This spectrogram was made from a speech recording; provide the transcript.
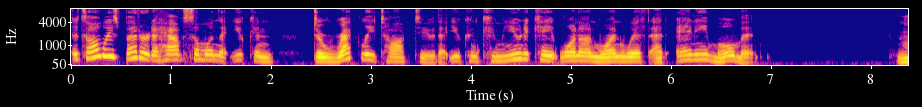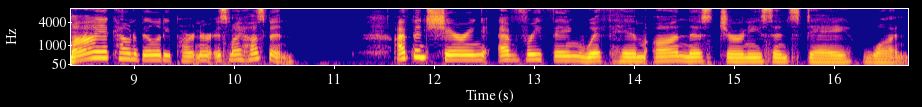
it's always better to have someone that you can directly talk to, that you can communicate one on one with at any moment. My accountability partner is my husband. I've been sharing everything with him on this journey since day one.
